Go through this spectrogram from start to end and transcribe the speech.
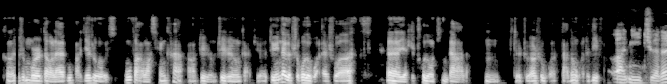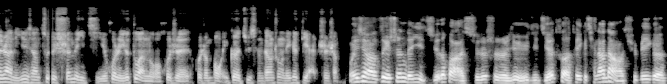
可能是末日到来，无法接受，无法往前看啊，这种这种感觉，对于那个时候的我来说。呃，也是触动挺大的，嗯，这主要是我打动我的地方啊。你觉得让你印象最深的一集，或者一个段落，或者或者某一个剧情当中的一个点是什么？我印象最深的一集的话，其实是又有一集杰特他一个前搭档去被一个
